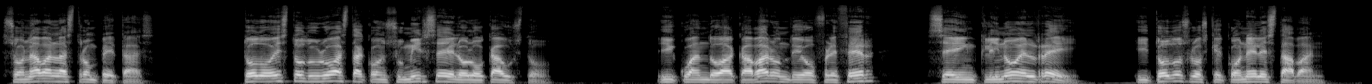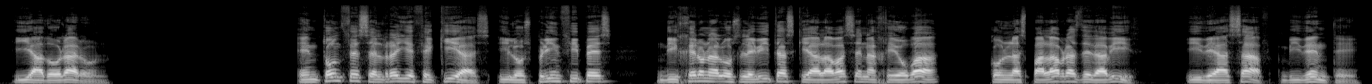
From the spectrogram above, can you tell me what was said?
sonaban las trompetas. Todo esto duró hasta consumirse el holocausto. Y cuando acabaron de ofrecer, se inclinó el rey, y todos los que con él estaban, y adoraron. Entonces el rey Ezequías y los príncipes dijeron a los levitas que alabasen a Jehová con las palabras de David y de Asaf, vidente,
